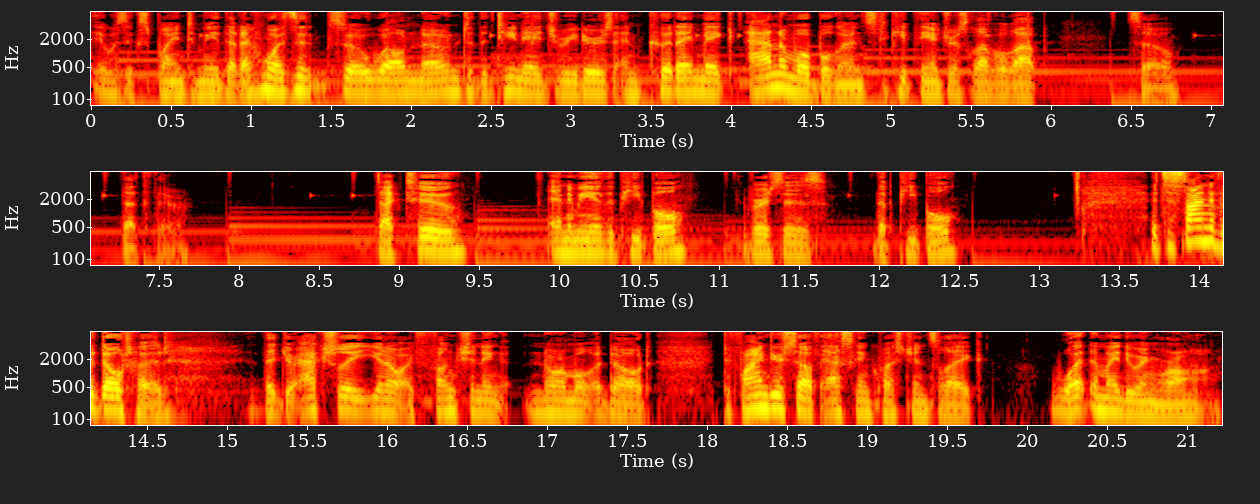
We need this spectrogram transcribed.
It was explained to me that I wasn't so well known to the teenage readers, and could I make animal balloons to keep the interest level up? So that's there. Act two Enemy of the People versus the People. It's a sign of adulthood that you're actually, you know, a functioning normal adult to find yourself asking questions like, What am I doing wrong?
